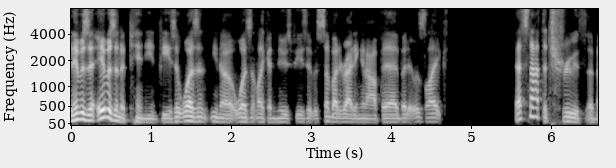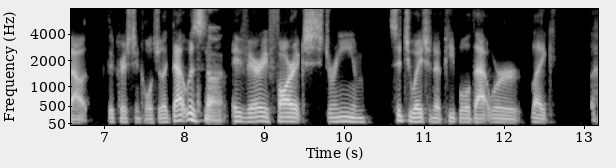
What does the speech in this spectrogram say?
and it was it was an opinion piece. It wasn't you know it wasn't like a news piece. It was somebody writing an op ed, but it was like that's not the truth about the Christian culture. Like that was not a very far extreme situation of people that were like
